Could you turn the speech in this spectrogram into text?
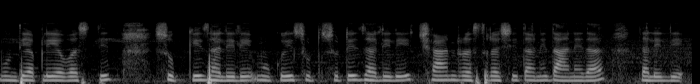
बुंदी आपली व्यवस्थित सुकी झालेली मोकळी सुटसुटीत झालेली छान रसरशीत आणि दाणेदार झालेली आहे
